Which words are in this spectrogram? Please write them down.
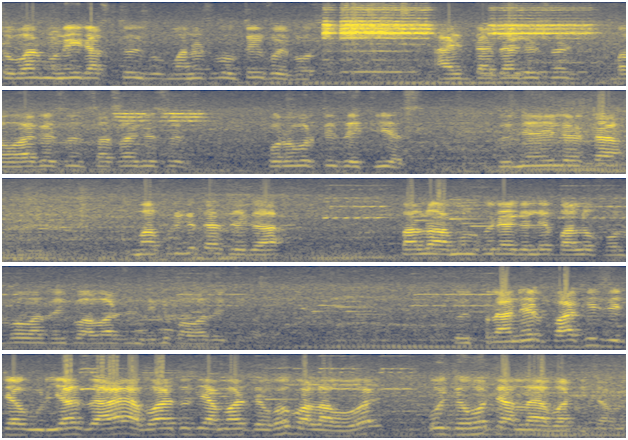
সবার মনেই রাখতে হইব, মানুষ বলতেই হইব। আজ দাদা গেছেন, বাবা গেছেন, চাচা গেছেন, পরবর্তী যাইতেই আছে। দুনিয়া হইল একটা মাফরিকতা জায়গা, ভালো আমল করে গেলে ভালো ফল পাওয়া যাইব, আবার জিন্দগি পাওয়া যাইতে পারে। তো প্রাণের পাখি যেটা উড়িয়া যায়, আবার যদি আমার দেহ ভালো হয়, ওই দেহতে আল্লাহ আবার দিতে হবে।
